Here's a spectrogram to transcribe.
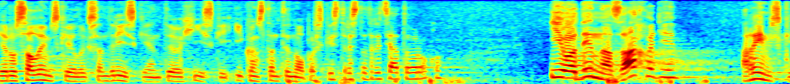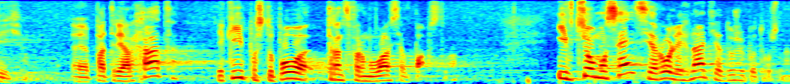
Єрусалимський, Олександрійський, Антиохійський і Константинопольський з 330 року. І один на заході римський е, патріархат, який поступово трансформувався в папство. І в цьому сенсі роль Ігнатія дуже потужна.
